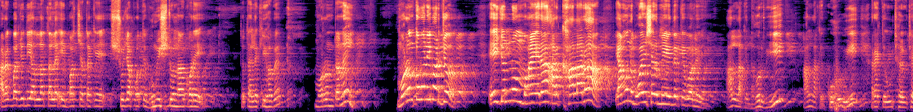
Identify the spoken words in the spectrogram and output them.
আর একবার যদি আল্লাহ তালা এই বাচ্চাটাকে সোজা পথে ভূমিষ্ঠ না করে, তো তাহলে কি হবে? মরণটা নেই। মরণ তো অনিবার্য। এই জন্য মায়েরা আর খালারা এমন বয়সের মেয়েদেরকে বলে, আল্লাহকে ধরবি আল্লাহকে কহবি রাতে উঠে উঠে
